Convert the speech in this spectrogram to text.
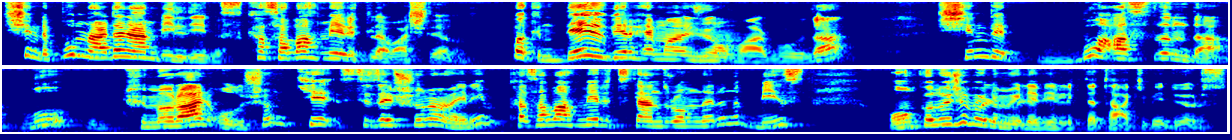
Şimdi bunlardan en bildiğiniz kasabah meritle başlayalım. Bakın dev bir hemanjiyon var burada. Şimdi bu aslında bu tümöral oluşum ki size şunu vereyim. Kasabah merit sendromlarını biz onkoloji bölümüyle birlikte takip ediyoruz.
